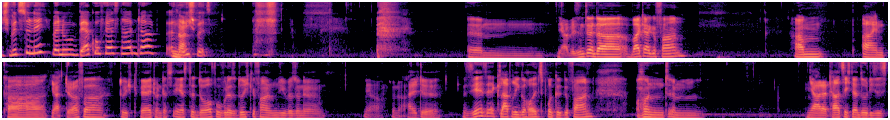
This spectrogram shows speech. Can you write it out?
Schwitzt du nicht, wenn du einen Berg hochfährst einen halben Tag? Also Nein. ich schwitze. Ähm, ja, wir sind dann da weitergefahren, haben ein paar ja, Dörfer durchquert und das erste Dorf, wo wir so durchgefahren sind, über so eine, ja, so eine alte, sehr, sehr klapprige Holzbrücke gefahren. Und ähm, ja, da tat sich dann so dieses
